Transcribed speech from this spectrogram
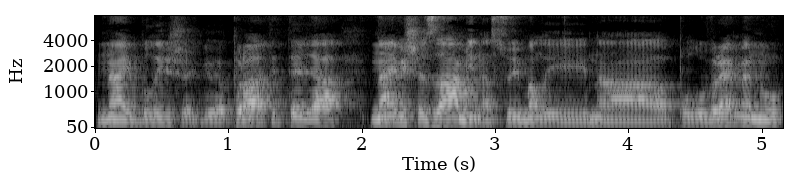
najbližeg pratitelja. Najviše zamjena su imali na poluvremenu.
